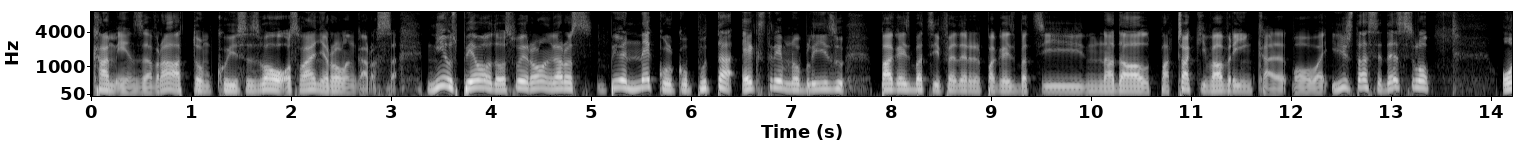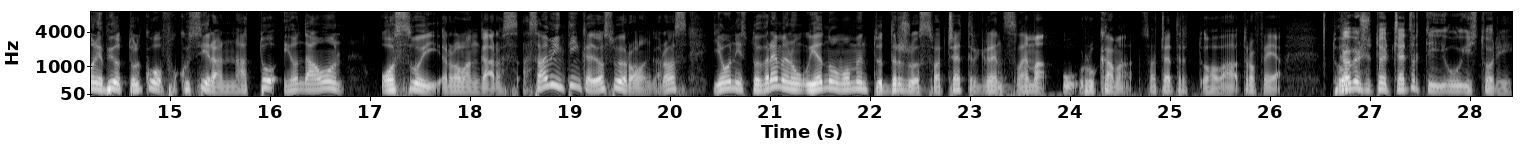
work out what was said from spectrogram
kamen za vratom koji se zvao osvajanje Roland Garrosa. Nije uspjevao da osvoji Roland Garros, bio je nekoliko puta ekstremno blizu, pa ga izbaci Federer, pa ga izbaci Nadal, pa čak i Vavrinka. Ovaj. I šta se desilo? On je bio toliko fokusiran na to i onda on osvoji Roland Garros. A samim tim kad je osvojio Roland Garros, je on istovremeno u jednom momentu držao sva četiri Grand Slema u rukama, sva četiri ova, trofeja. To... Kako biš, to je četvrti u istoriji?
